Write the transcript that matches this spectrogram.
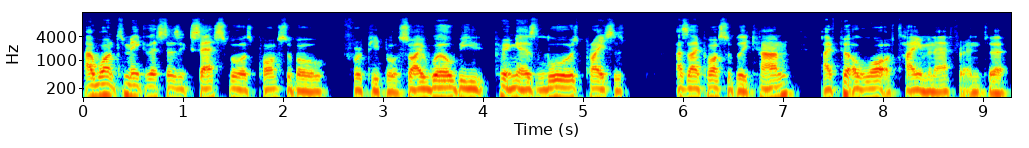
I want to make this as accessible as possible for people. So I will be putting it as low as prices as I possibly can. I've put a lot of time and effort into it.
